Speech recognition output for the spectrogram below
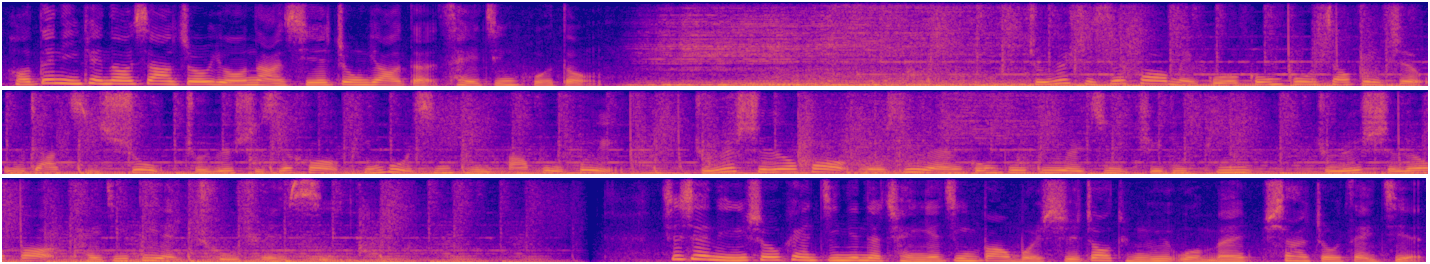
好的，您看到下周有哪些重要的财经活动？九月十四号，美国公布消费者物价指数；九月十四号，苹果新品发布会；九月十六号，纽西兰公布第二季 GDP；九月十六号，台积电出全息。谢谢您收看今天的产业劲报，我是赵廷玉，我们下周再见。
